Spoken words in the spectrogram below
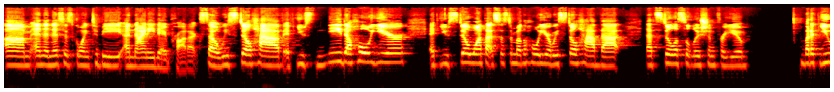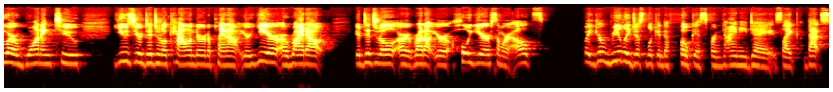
Um, and then this is going to be a 90 day product. So we still have, if you need a whole year, if you still want that system of the whole year, we still have that. That's still a solution for you. But if you are wanting to use your digital calendar to plan out your year or write out your digital or write out your whole year somewhere else, but you're really just looking to focus for 90 days, like that's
